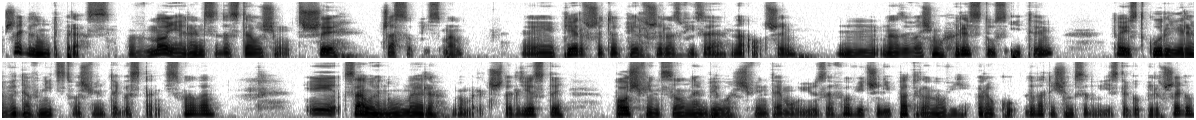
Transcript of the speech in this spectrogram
Przegląd prasy. W moje ręce dostały się trzy czasopisma. E, Pierwszy to pierwszy raz widzę na oczy. Mm, Nazywa się Chrystus i Ty. To jest kurier wydawnictwa świętego Stanisława. I cały numer, numer 40, poświęcony był świętemu Józefowi, czyli patronowi roku 2021.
